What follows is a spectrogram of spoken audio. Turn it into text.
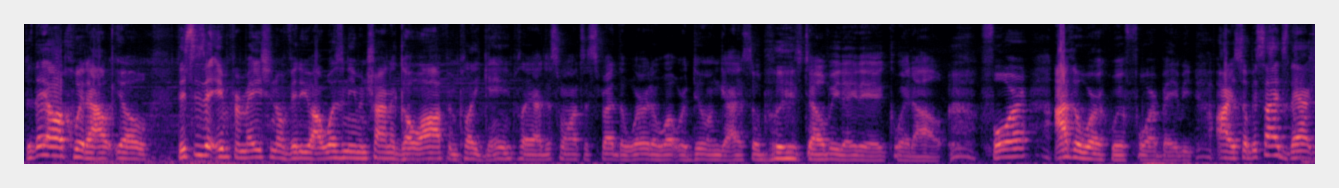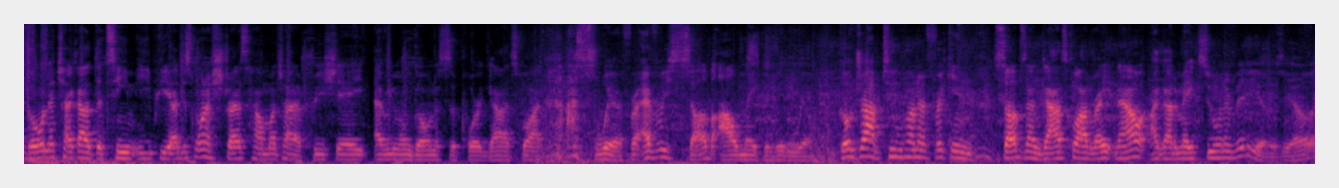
Did they all quit out? Yo, this is an informational video. I wasn't even trying to go off and play gameplay. I just wanted to spread the word of what we're doing, guys. So please tell me they didn't quit out. Four? I could work with four, baby. Alright, so besides that, going to check out the team EP, I just want to stress how much I appreciate everyone going to support God Squad. I swear, for every sub, I'll make a video. Go drop 200 freaking subs on God Squad right now. I got to make 200 videos, yo.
